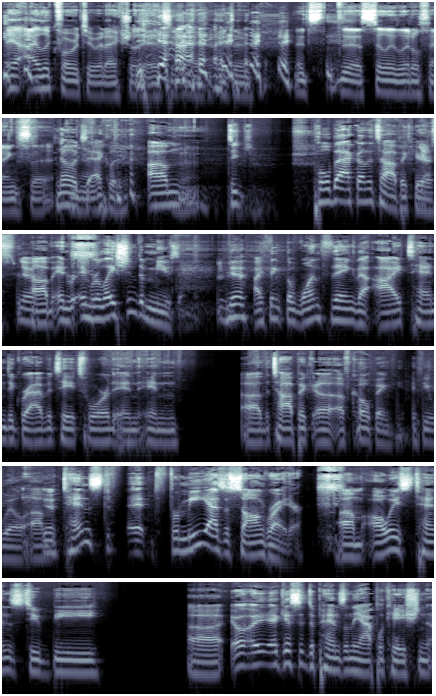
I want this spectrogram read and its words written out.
Yeah, I look forward to it actually. It's, yeah, I do. it's the silly little things that No, you know. exactly. Um, to pull back on the topic here, Yes. Yeah. um, in in relation to music, Yeah. I think the one thing that I tend to gravitate toward in in uh, the topic uh, of coping, if you will, um, Yeah. tends to, it, for me as a songwriter, um, always tends to be. Uh, I I guess it depends on the application uh,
